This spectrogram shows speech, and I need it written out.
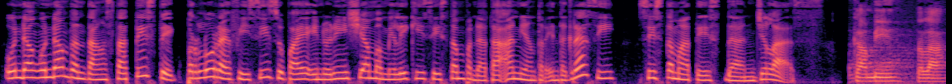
Undang-undang tentang statistik perlu revisi supaya Indonesia memiliki sistem pendataan yang terintegrasi, sistematis, dan jelas. Kami telah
